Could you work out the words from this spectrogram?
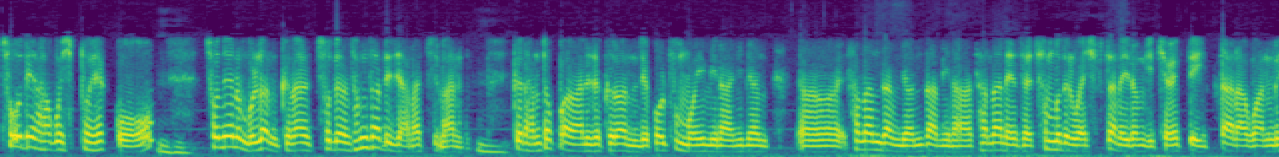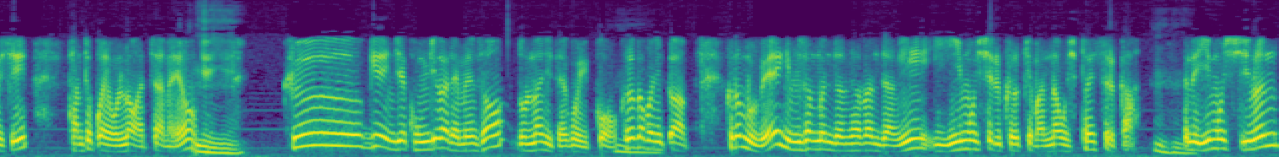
초대하고 싶어 했고 음. 초대는 물론 그날 초대는 성사되지 않았지만 음. 그 단톡방 안에서 그런 이제 골프 모임이나 아니면 어 사단장 면담이나 사단에서의 참모들과의 식사나 이런 게 계획돼 있다라고 하는 것이 단톡방에 올라왔잖아요. 예, 예. 그게 이제 공개가 되면서 논란이 되고 있고 음. 그러다 보니까 그러면 왜 김성근 전 사단장이 이 이모 씨를 그렇게 만나고 싶어 했을까? 음. 근데 이모 씨는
